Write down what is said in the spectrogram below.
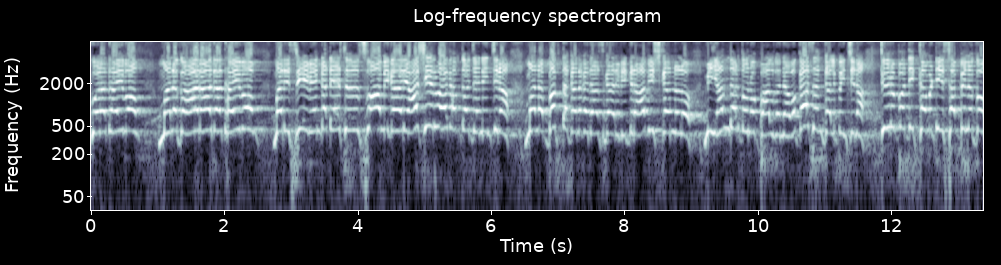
కుల దైవం మనకు ఆరాధ దైవం మరి శ్రీ వెంకటేశ్వర స్వామి గారి ఆశీర్వాదంతో జనించిన మన భక్త కనకదాస్ గారి విగ్రహ ఆవిష్కరణలో మీ అందరితోనూ పాల్గొనే అవకాశం కల్పించిన తిరుపతి కమిటీ సభ్యులకు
